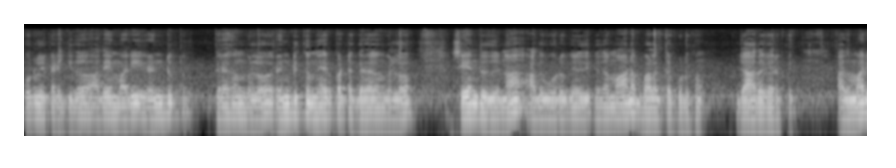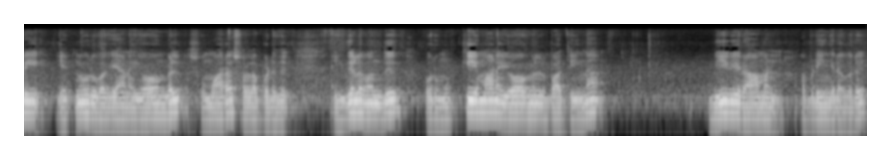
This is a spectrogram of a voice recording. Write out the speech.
பொருள் கிடைக்குதோ அதே மாதிரி ரெண்டு கிரகங்களோ ரெண்டுக்கு மேற்பட்ட கிரகங்களோ சேர்ந்ததுன்னா அது ஒரு வி- விதமான பலத்தை கொடுக்கும் ஜாதகருக்கு. அது மாதிரி எட்நூறு வகையான யோகங்கள் சுமாராக சொல்லப்படுது. இதில் வந்து ஒரு முக்கியமான யோகங்கள்னு பார்த்தீங்கன்னா பிவி ராமன் அப்படிங்கிறவர்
